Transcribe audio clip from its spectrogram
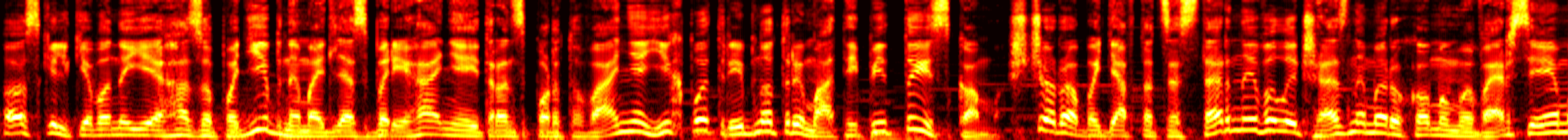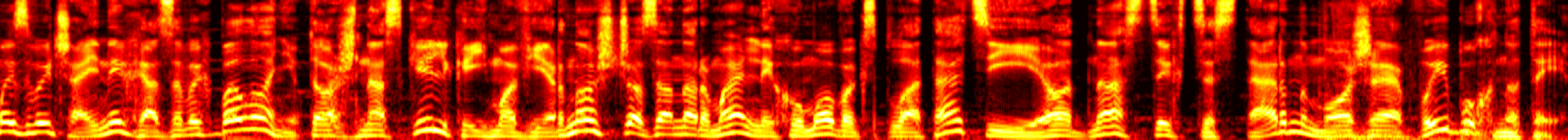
Оскільки вони є газоподібними для зберігання і транспортування, їх потрібно тримати під тиском, що робить автоцистерни величезними рухомими версіями звичайних газових балонів. Тож наскільки ймовірно, що за нормальних умов експлуатації одна з цих цистерн може вибухнути.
